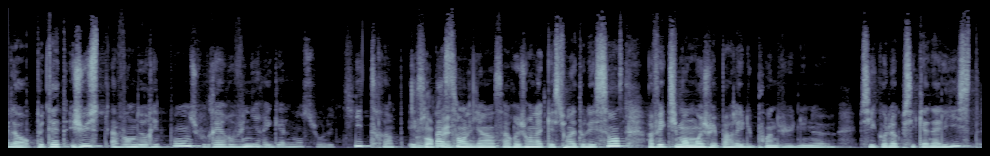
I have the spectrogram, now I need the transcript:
Alors peut-être juste avant de répondre, je voudrais revenir également sur le titre. Et c'est pas sans lien, ça rejoint la question d'adolescence. Effectivement, moi je vais parler du point de vue d'une psychologue psychanalyste.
